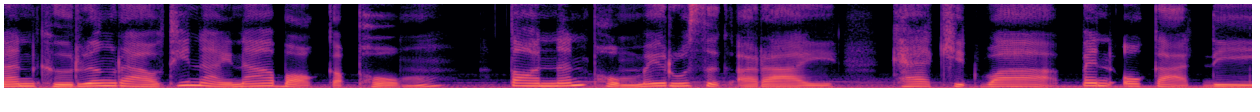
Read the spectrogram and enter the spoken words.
นั่นคือเรื่องราวที่นายหน้าบอกกับผม ตอนนั้นผมไม่รู้สึกอะไร แค่คิดว่าเป็นโอกาสดี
